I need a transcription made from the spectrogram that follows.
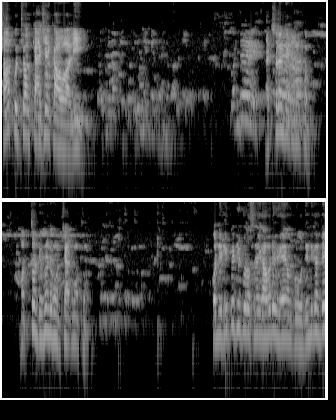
షాప్కి వచ్చే వాళ్ళు క్యాషే కావాలి. ఎక్సలెంట్ అయితే మొత్తం. మొత్తం డిఫరెంట్గా ఉంది చేత మొత్తం. కొన్ని రిపీట్ రిపీట్ వస్తున్నాయి కాబట్టి ఏమనుకోవద్దు. ఎందుకంటే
